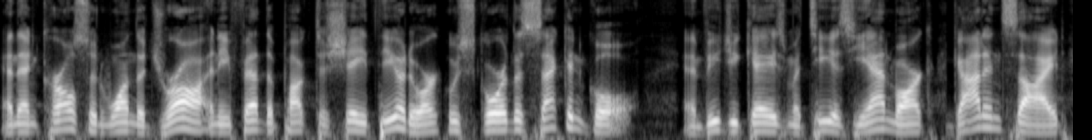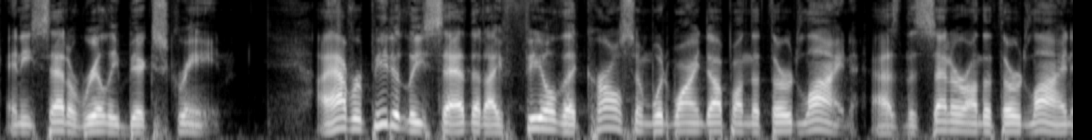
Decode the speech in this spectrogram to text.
And then Karlsson won the draw and he fed the puck to Shea Theodore, who scored the second goal. And VGK's Mattias Janmark got inside and he set a really big screen. I have repeatedly said that I feel that Karlsson would wind up on the third line, as the center on the third line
